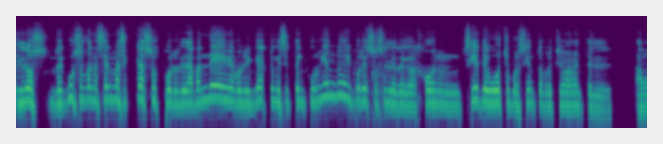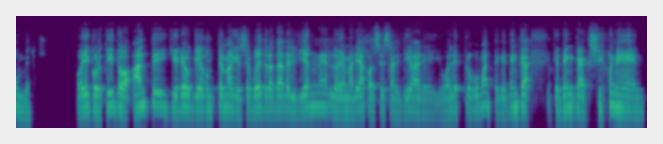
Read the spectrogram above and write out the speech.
los recursos van a ser más escasos por la pandemia, por el gasto que se está incurriendo y por eso se le rebajó en un 7 u 8% aproximadamente el, a bomberos. Oye, cortito, antes, y creo que es un tema que se puede tratar el viernes, lo de María José Saldívar. Eh, igual es preocupante que tenga, que tenga acciones en,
